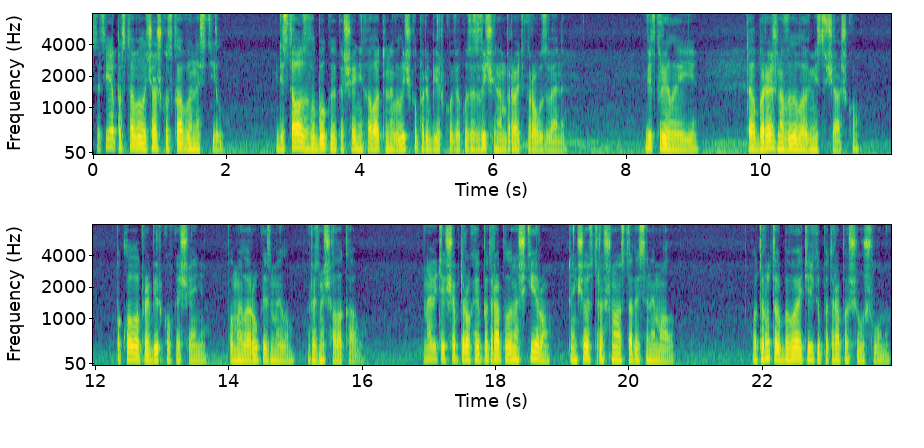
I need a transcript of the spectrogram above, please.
Софія поставила чашку з кавою на стіл. Дістала з глибокої кишені халату невеличку прибірку, в яку зазвичай набирають кров з вени. Відкрила її та обережно вилила вміст в чашку. Поклала прибірку в кишеню, помила руки з милом, розмішала каву. Навіть якщо б трохи потрапило на шкіру, то нічого страшного статися не мало б. Отрута вбиває тільки потрапивши у шлунок.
